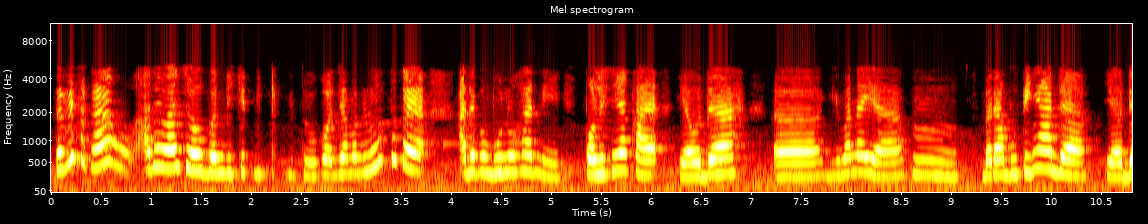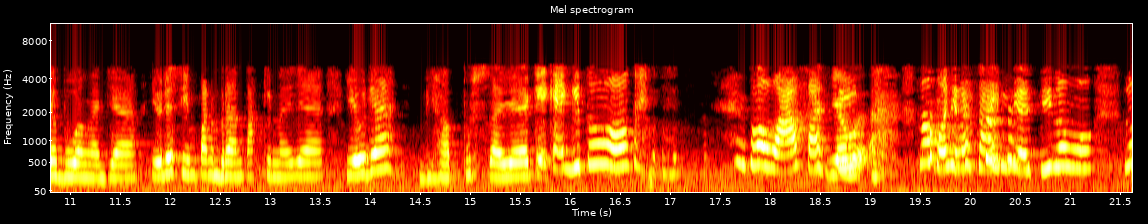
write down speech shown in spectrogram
Tapi sekarang adalah jawaban dikit-dikit gitu. Kok zaman dulu tuh kayak ada pembunuhan nih. Polisinya kayak ya udah uh, gimana ya? Hmm barang buktinya ada. Ya udah buang aja. Ya udah simpan berantakin aja. Ya udah dihapus saja kayak kayak gitu loh. Lo mau apa sih? Ya, lo mau nyelesain gak sih? Lo mau lo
